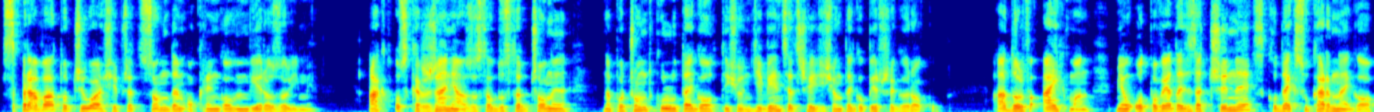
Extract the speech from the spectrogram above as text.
Sprawa toczyła się przed Sądem Okręgowym w Jerozolimie. Akt oskarżenia został dostarczony na początku lutego 1961 roku. Adolf Eichmann miał odpowiadać za czyny z kodeksu karnego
